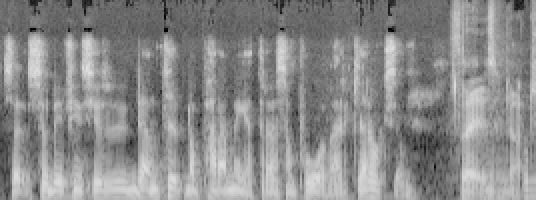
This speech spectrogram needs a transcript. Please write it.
Så, så det finns ju den typen av parametrar som påverkar också. Så är det såklart.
